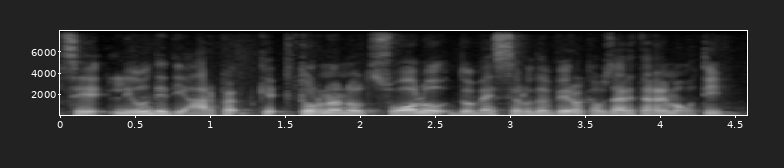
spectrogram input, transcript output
se le onde di ARP che tornano al suolo dovessero davvero causare terremoti,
